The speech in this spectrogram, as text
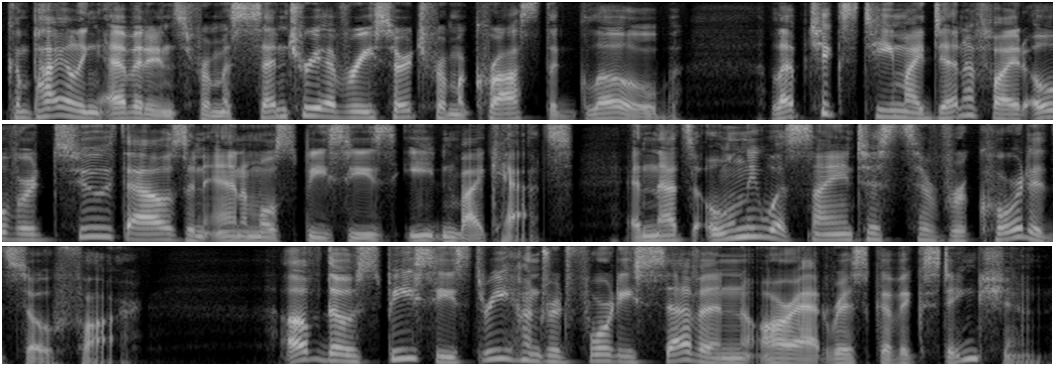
Compiling evidence from a century of research from across the globe, Lepczyk's team identified over 2,000 animal species eaten by cats, and that's only what scientists have recorded so far. Of those species, 347 are at risk of extinction,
